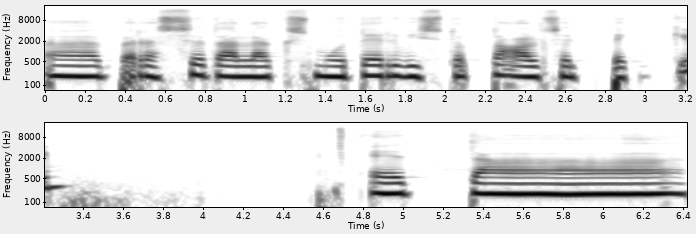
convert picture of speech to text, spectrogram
Äh, pärast seda läks mu tervis totaalselt pekki. et äh,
